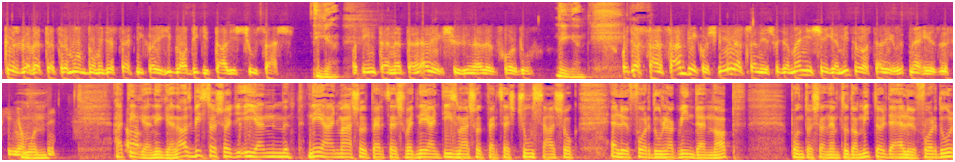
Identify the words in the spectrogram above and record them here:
közbevetetre mondom, hogy ez technikai hiba, a digitális csúszás. Igen. Az interneten elég sűrűn előfordul. Igen. Hogy aztán szándékos, véletlen, és hogy a mennyisége mitől, azt elég nehéz lesz kinyomozni. Uh-huh. Hát a... igen, igen. Az biztos, hogy ilyen néhány másodperces, vagy néhány tíz másodperces csúszások előfordulnak minden nap. Pontosan nem tudom mitől, de előfordul.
